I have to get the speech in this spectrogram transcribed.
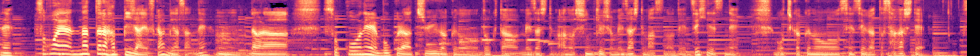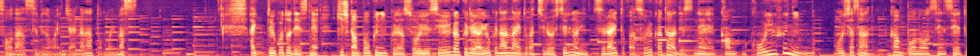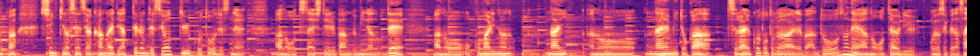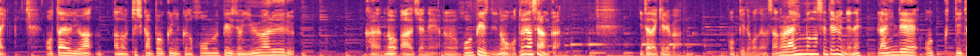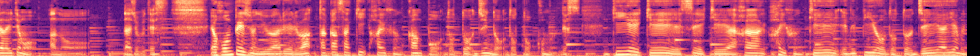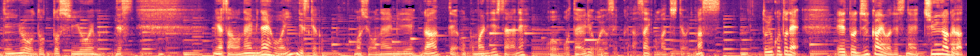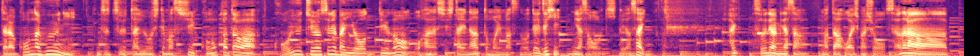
ね。そこはなったらハッピーじゃないですか皆さんね。うん。だから、そこをね、僕ら中医学のドクターを目指して、あの、鍼灸師を目指してますので、ぜひですね、お近くの先生方探して相談するのがいいんじゃないかなと思います。はい。ということでですね、岸漢方クリニックではそういう西医学では良くならないとか治療してるのに辛いとかそういう方はですね、こういうふうにお医者さん、漢方の先生とか新規の先生は考えてやってるんですよっていうことをですね、あの、お伝えしている番組なので、あの、お困りのない、あの、悩みとか辛いこととかがあれば、どうぞね、あの、お便りお寄せください。お便りは、あの、岸漢方クリニックのホームページの URL からの、あ、じゃね、うん、ホームページのお問い合わせ欄からいただければ OK でございます。あの、LINE も載せてるんでね、LINE で送っていただいても、あの大丈夫です。ホームページの URL は高崎漢方人道 .com です。takasaki-kanpo.jimdo.com です。皆さんお悩みない方がいいんですけど、もしお悩みがあってお困りでしたらね、おお便りお寄せください。お待ちしております。ということで、えっ、ー、と、次回はですね、中学だったらこんな風に頭痛対応してますしこの方はこういう治療すればいいよっていうのをお話ししたいなと思いますので是非皆さんお聴きください。はいそれでは皆さんまたお会いしましょう。さようなら。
